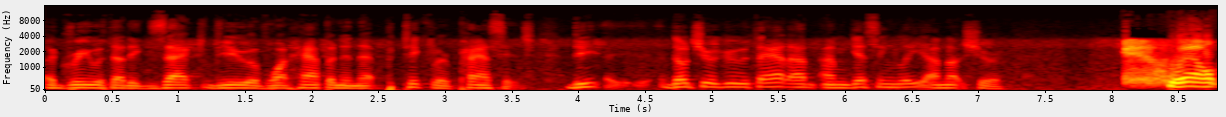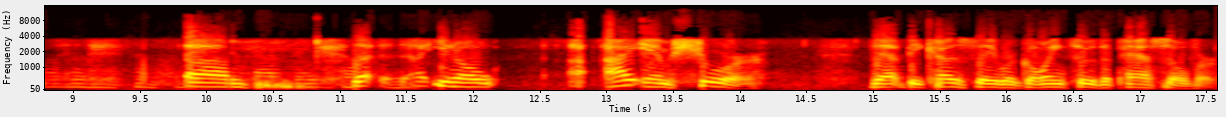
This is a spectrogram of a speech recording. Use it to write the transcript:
agree with that exact view of what happened in that particular passage. Do you, don't you agree with that? I'm, I'm, guessing, Lee. I'm not sure. Well, um, you know, I am sure that because they were going through the Passover,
